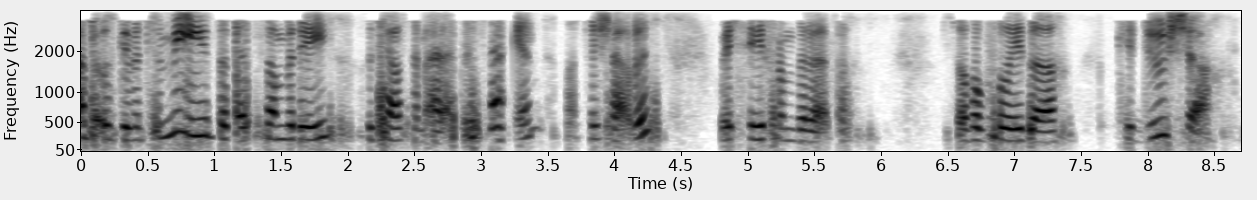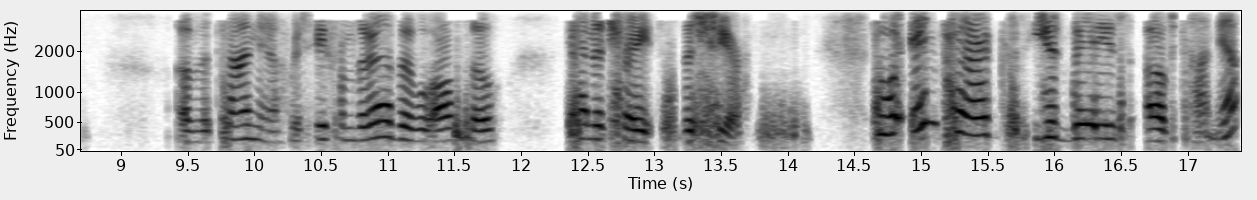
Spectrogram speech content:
not that was given to me, but that somebody whose house I'm at at the second, for Shabbos, received from the Rebbe. So hopefully the Kedusha of the Tanya received from the Rebbe will also penetrate the shiur. So we're in Parak Yud Beis of Tanya,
